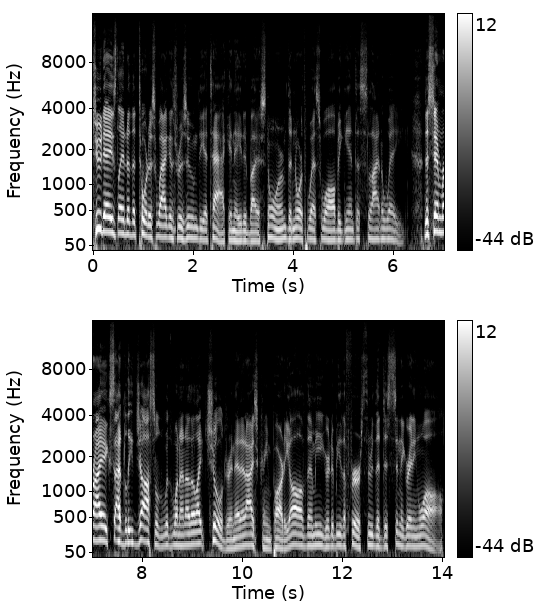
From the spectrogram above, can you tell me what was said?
Two days later, the tortoise wagons resumed the attack, and aided by a storm, the northwest wall began to slide away. The samurai excitedly jostled with one another like children at an ice cream party, all of them eager to be the first through the disintegrating wall.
